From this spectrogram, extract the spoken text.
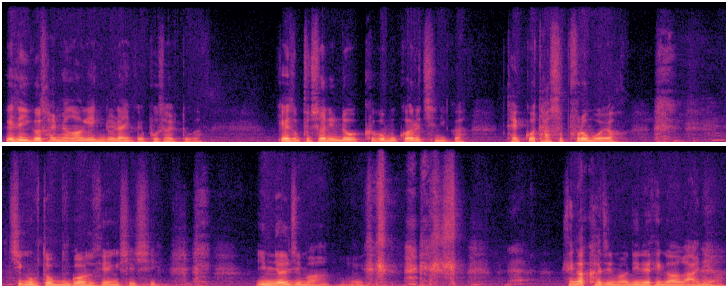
그래서 이거 설명하기 힘들다니까요. 보살도가. 그래서 부처님도 그거 못 가르치니까 됐고 다 숲으로 모여. 지금부터 무건 수행 실시. 입 열지 마. 생각하지 마. 니네 생각은 아니야.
